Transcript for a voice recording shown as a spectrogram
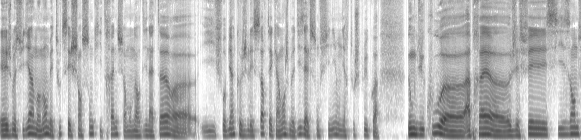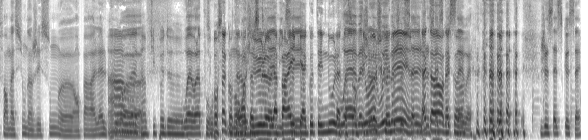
et je me suis dit à un moment mais toutes ces chansons qui traînent sur mon ordinateur il faut bien que je les sorte et qu'à un moment je me dise elles sont finies on n'y retouche plus quoi donc du coup, euh, après, euh, j'ai fait six ans de formation d'ingé son euh, en parallèle pour. Ah ouais, euh, t'as un petit peu de. ouais, voilà pour. c'est pour ça quand tout à l'heure t'as vu l'appareil qui est à côté de nous, là, t'as ouais, sorti, bah, je, ouais, je oui, bah, connais. d'accord, que d'accord. ouais. je sais ce que c'est.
